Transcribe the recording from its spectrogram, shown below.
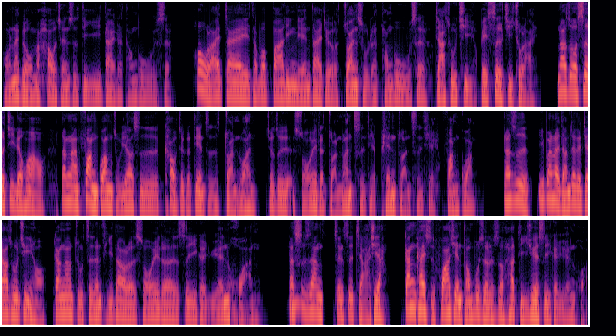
哦，那个我们号称是第一代的同步无射。后来在差不多八零年代就有专属的同步无射加速器被设计出来。那时候设计的话，哦，当然放光主要是靠这个电子转弯，就是所谓的转弯磁铁、偏转磁铁放光。但是一般来讲，这个加速器，哈，刚刚主持人提到了所谓的是一个圆环。但事实上，这个是假象。刚开始发现同步辐射的时候，它的确是一个圆环。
